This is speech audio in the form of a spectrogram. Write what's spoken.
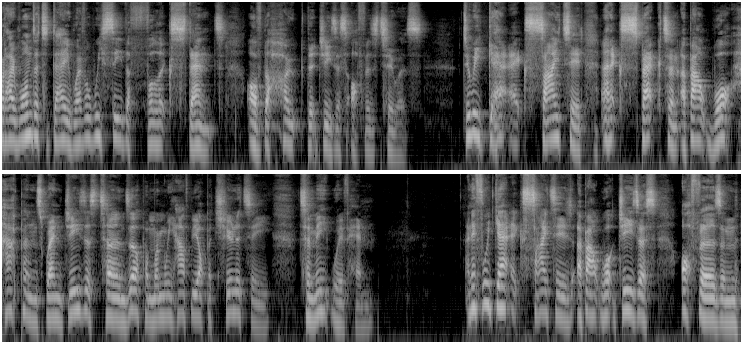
but I wonder today whether we see the full extent of the hope that Jesus offers to us. Do we get excited and expectant about what happens when Jesus turns up and when we have the opportunity to meet with him? And if we get excited about what Jesus offers and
